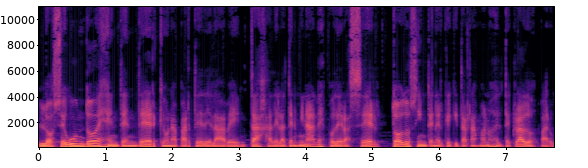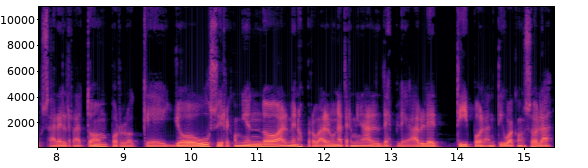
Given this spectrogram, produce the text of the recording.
Lo segundo es entender que una parte de la ventaja de la terminal es poder hacer todo sin tener que quitar las manos del teclado para usar el ratón, por lo que yo uso y recomiendo al menos probar una terminal desplegable tipo la antigua consola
